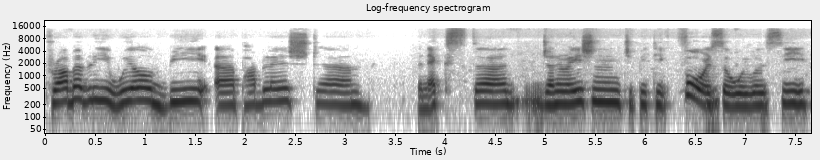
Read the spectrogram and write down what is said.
probably will be uh, published um, the next uh, generation GPT-4. Mm-hmm. So we will see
